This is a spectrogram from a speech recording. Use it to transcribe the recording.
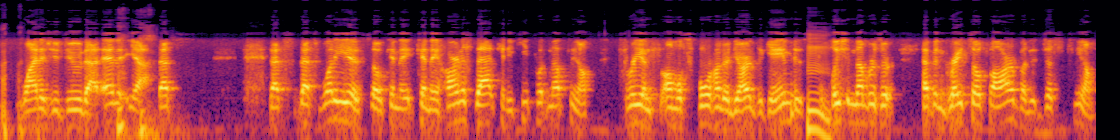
why did you do that? And yeah, that's that's that's what he is. So can they can they harness that? Can he keep putting up you know three and almost 400 yards a game? His hmm. completion numbers are have been great so far, but it just you know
